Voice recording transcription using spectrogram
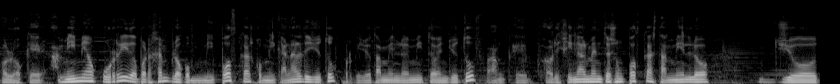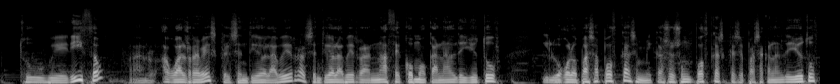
o lo que a mí me ha ocurrido, por ejemplo, con mi podcast, con mi canal de YouTube, porque yo también lo emito en YouTube, aunque originalmente es un podcast, también lo youtuberizo, hago al revés que el sentido de la birra, el sentido de la birra nace como canal de YouTube y luego lo pasa a podcast, en mi caso es un podcast que se pasa a canal de YouTube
